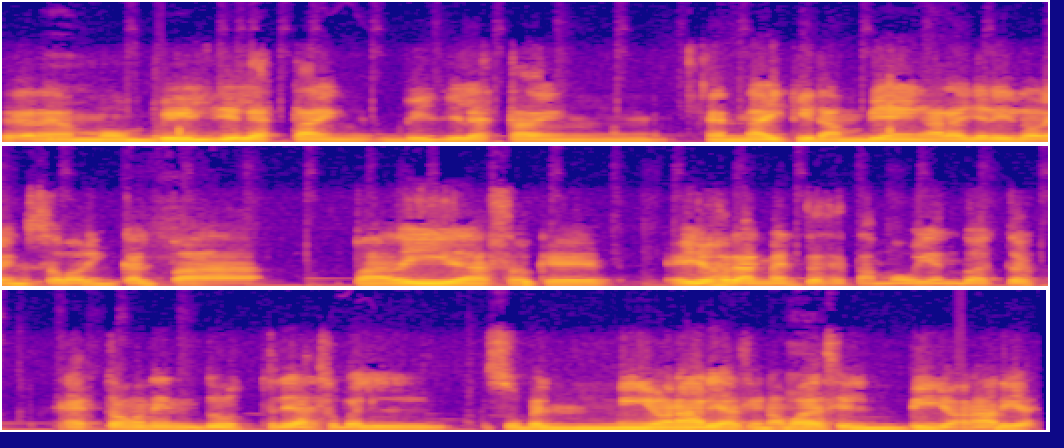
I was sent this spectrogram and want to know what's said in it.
tenemos Virgil está en Virgil está en, en Nike también, ahora Jerry Lorenzo va a brincar para Adidas, o que ellos realmente se están moviendo, esto es, esto es una industria súper super millonaria, si no voy a decir billonaria,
